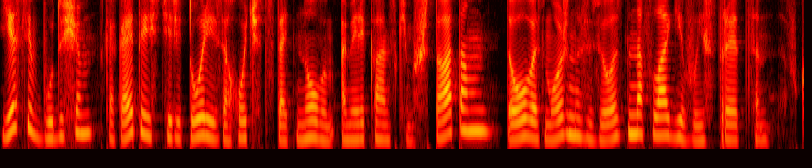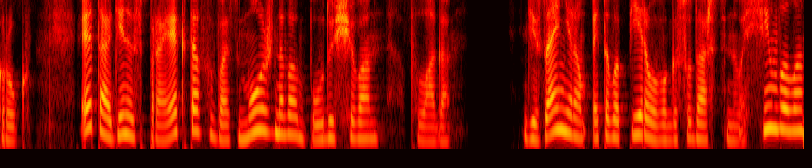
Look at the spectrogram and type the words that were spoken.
Если в будущем какая-то из территорий захочет стать новым американским штатом, то, возможно, звезды на флаге выстроятся в круг. Это один из проектов возможного будущего флага. Дизайнером этого первого государственного символа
